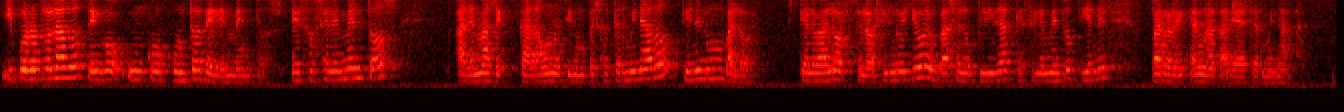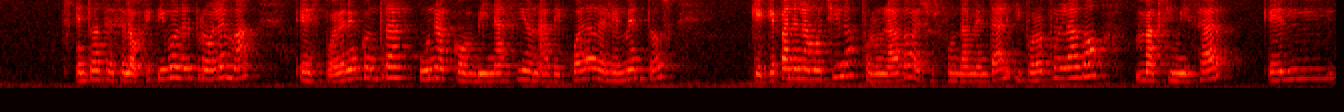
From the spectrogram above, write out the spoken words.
Y por otro lado tengo un conjunto de elementos. Esos elementos, además de que cada uno tiene un peso determinado, tienen un valor, que el valor se lo asigno yo en base a la utilidad que ese elemento tiene para realizar una tarea determinada. Entonces el objetivo del problema es poder encontrar una combinación adecuada de elementos que quepan en la mochila, por un lado, eso es fundamental, y por otro lado, maximizar el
